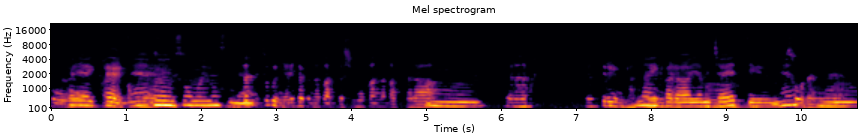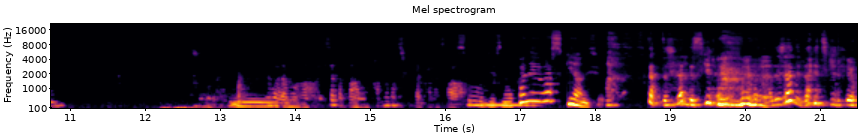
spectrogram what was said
こう早いから早いかもね。ねうん、そう思いますね。だって特にやりたくなかったし儲かんなかったら、うん、やらなくやってる意味なくねないからやめちゃえってういうね。んそうだよね。うん。そうだようん。だからまあ伊坂さんは株が好きだからさ。そうですね。お金は好きなんですよ。私だって好きだよ。私だって大好きだよ。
